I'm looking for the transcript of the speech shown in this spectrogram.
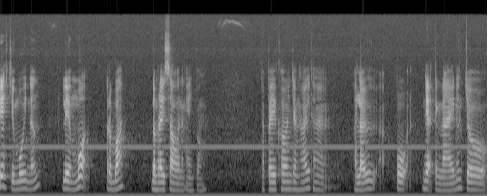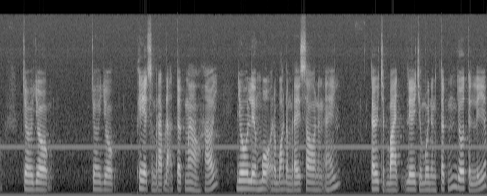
ទេសជាមួយនឹងលាមួករបស់ដំរីសហ្នឹងឯងបងតែពេលឃើញចឹងហើយថាឥឡូវពួកអ្នកទាំងឡាយហ្នឹងចូលចូលយកចូលយក ភាកសម្រាប់ដាក់ទឹកមកហើយយកលាមួករបស់ដំរីសនឹងឯងទៅច្បាច់លាយជាមួយនឹងទឹកយកទៅលាប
